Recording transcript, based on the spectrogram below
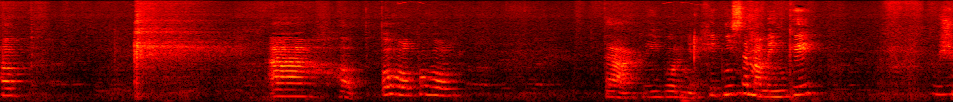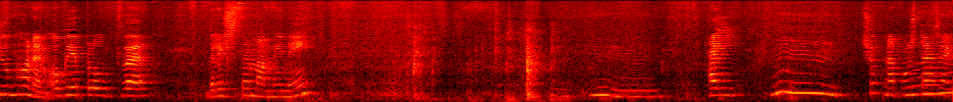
Hop. A hop. Povol, povol. Tak, výborně. Chytni se maminky. Šup honem obě ploutve. Drž se maminy. Hej. Šup na polštářek.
